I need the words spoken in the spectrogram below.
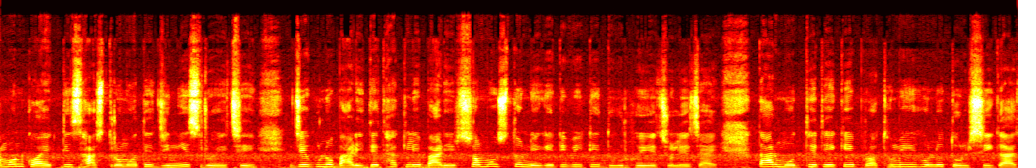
এমন কয়েকটি শাস্ত্রমতে জিনিস রয়েছে যেগুলো বাড়িতে থাকলে বাড়ির সমস্ত নেগেটিভিটি দূর হয়ে চলে যায়। তার মধ্যে থেকে প্রথমেই হলো তুলসী গাছ।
